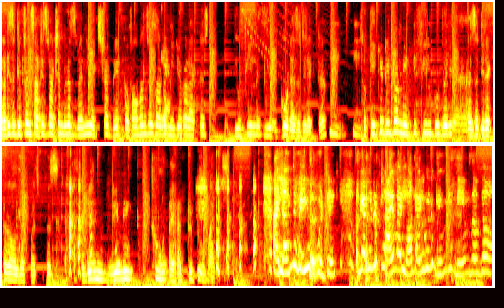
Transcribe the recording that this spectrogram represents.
that is a different satisfaction because when you extract great performances out Yeah. of mediocre actors you feel good as a director Hmm, hmm. so kk did not make me feel good very as a director all that much because i didn't really do i had to do much I love the way you put it. Okay, I'm going to try my luck. Are you going to give me names of the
